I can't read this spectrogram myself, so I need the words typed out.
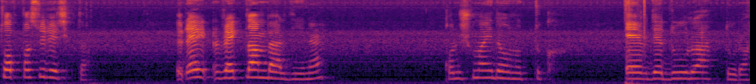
Top fasulye çıktı. Re- reklam verdi yine. Konuşmayı da unuttuk. Evde dura dura.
